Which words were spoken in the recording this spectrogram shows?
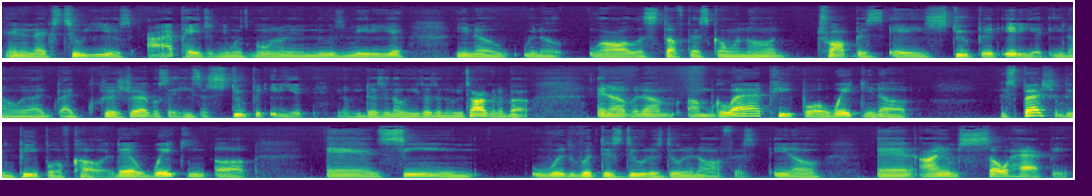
in the next two years. I pay attention to what's going on in the news media. You know, you know, all the stuff that's going on. Trump is a stupid idiot. You know, like like Chris Jericho said, he's a stupid idiot. You know, he doesn't know he doesn't know what he's talking about. And I'm and I'm I'm glad people are waking up especially people of color. They're waking up and seeing what what this dude is doing in office, you know. And I am so happy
